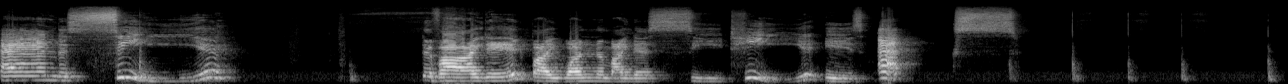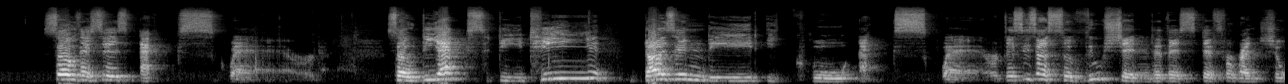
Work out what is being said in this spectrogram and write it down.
And C divided by 1 minus CT is X. So this is X squared. So dx dt does indeed equal X squared. This is a solution to this differential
